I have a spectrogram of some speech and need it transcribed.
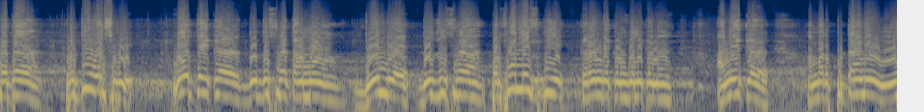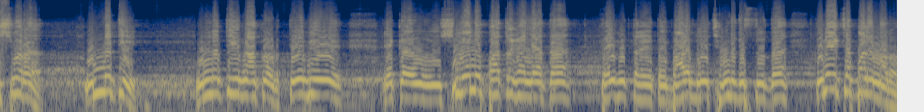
ಸತ ಪ್ರತಿ ವರ್ಷ ಭೀ ನೋತೇಕ ದುರ್ದುಸರ ಕಾಮ ದೇಂದ್ರೆ ದುರ್ದುಸರ ಪರ್ಫಾರ್ಮೆನ್ಸ್ ಭೀ ಕರಂದೆ ಕಂಬಲಿಕನ ಅನೇಕ ಅಮರ ಪುಟಾಣಿ ಈಶ್ವರ ಉನ್ನತಿ उन्नती नाकोड ते बी एक शिवन पात्र घाले आता ते बी ते बाळ छंद दिसत होतं तिने एक चप्पाळे मारो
